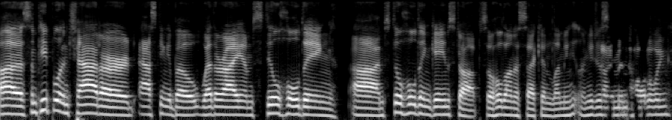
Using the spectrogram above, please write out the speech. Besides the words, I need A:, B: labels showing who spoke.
A: Uh, some people in chat are asking about whether I am still holding. Uh, I'm still holding GameStop. So hold on a second. Let me let me just
B: diamond hodling.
